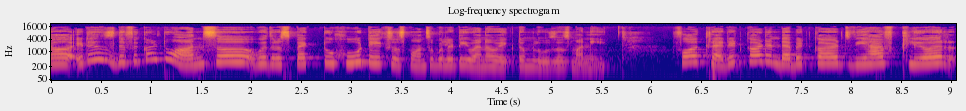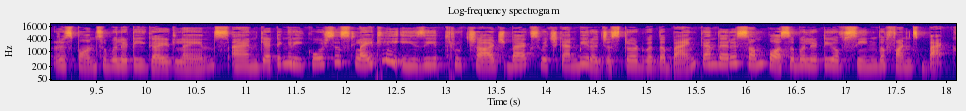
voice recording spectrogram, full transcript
Uh, it is difficult to answer with respect to who takes responsibility when a victim loses money. For credit card and debit cards, we have clear responsibility guidelines, and getting recourse is slightly easy through chargebacks, which can be registered with the bank, and there is some possibility of seeing the funds back.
